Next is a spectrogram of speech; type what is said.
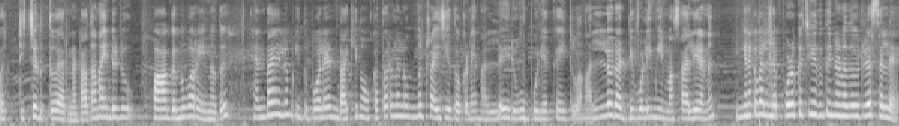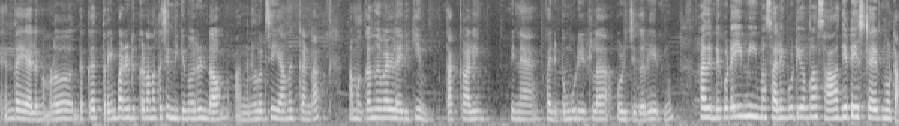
വറ്റിച്ചെടുത്ത് വരണം കേട്ടോ അതാണ് അതിന്റെ ഒരു പാകം എന്ന് പറയുന്നത്. എന്തായാലും ഇതുപോലെ ഉണ്ടാക്കി നോക്കാത്തവരെല്ലാം ഒന്ന് ട്രൈ ചെയ്ത് നോക്കണേ. നല്ല എരിവും പുളിയൊക്കെ ആയിട്ടുള്ള നല്ലൊരു അടിപൊളി മീൻ മസാലയാണ്. ഇങ്ങനെയൊക്കെ വല്ലപ്പോഴൊക്കെ ചെയ്ത് തിന്നണത് ഒരു രസമല്ലേ എന്തായാലും നമ്മൾ ഇതൊക്കെ എത്രയും പണി എടുക്കണം എന്നൊക്കെ ചിന്തിക്കുന്നവരുണ്ടാവും. അങ്ങനെയുള്ളവർ ചെയ്യാൻ നിൽക്കണ്ട നമുക്കന്ന് വെള്ളരിക്കയും തക്കാളിയും പിന്നെ പരിപ്പും കൂടിയിട്ടുള്ള ഒഴിച്ചുകറിയായിരുന്നു. അതിന്റെ കൂടെ ഈ മീൻ മസാലയും കൂടി ആകുമ്പോൾ സാദ്യ ടേസ്റ്റ് ആയിരുന്നു കേട്ടോ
